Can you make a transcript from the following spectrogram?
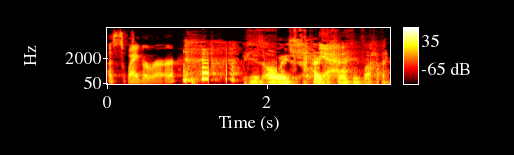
a swaggerer. He's always Yeah. swaggering by.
